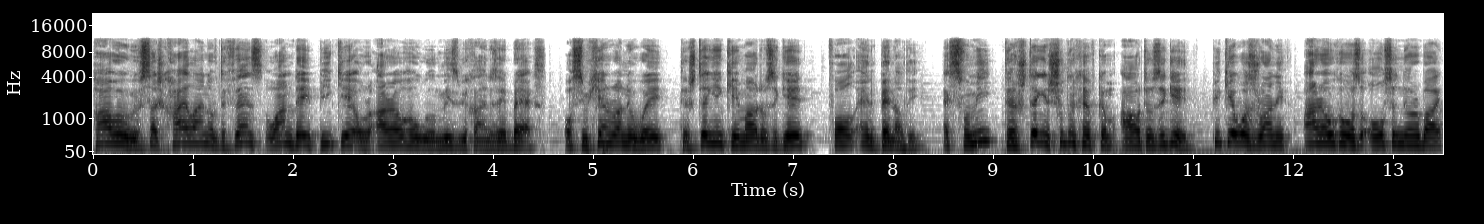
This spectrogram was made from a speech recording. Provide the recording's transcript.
However, with such high line of defense, one day Pique or Araujo will miss behind their backs. Osimhen ran away, Ter Stegen came out of the gate, fall and penalty. As for me, Ter Stegen shouldn't have come out of the gate. Pique was running, Araujo was also nearby,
